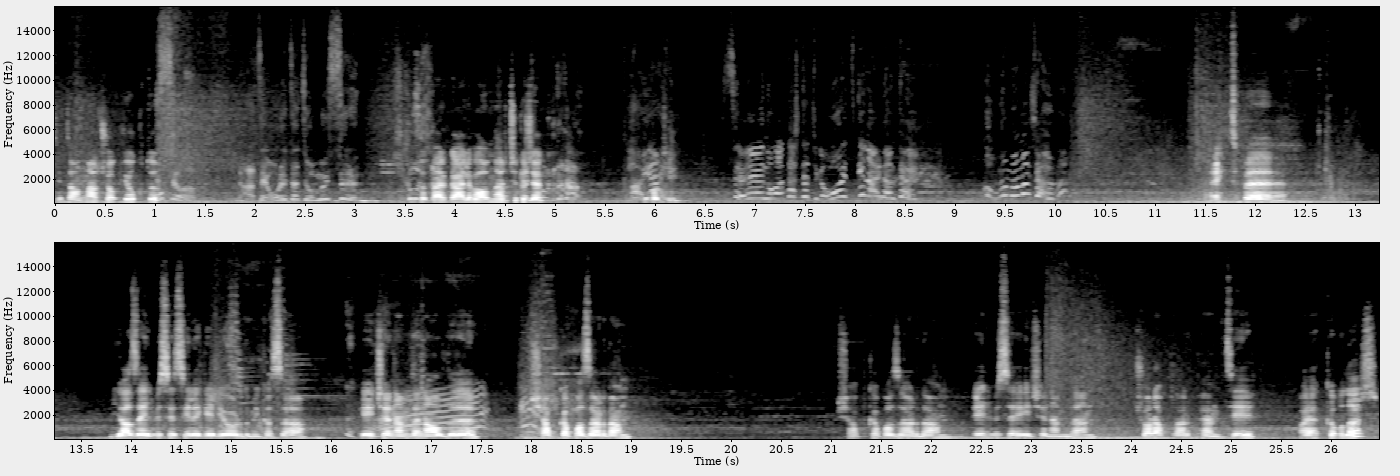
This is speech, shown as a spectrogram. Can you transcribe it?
Titanlar çok yoktu. Bu sefer galiba onlar çıkacak. Bakayım. Evet be. Yaz elbisesiyle geliyordu Mikasa. H&M'den aldığı şapka pazardan. Şapka pazardan, elbise H&M'den, çoraplar penti, ayakkabılar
